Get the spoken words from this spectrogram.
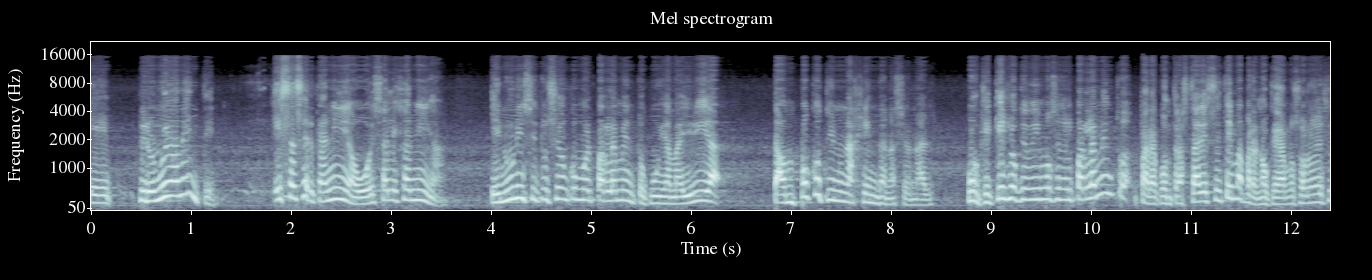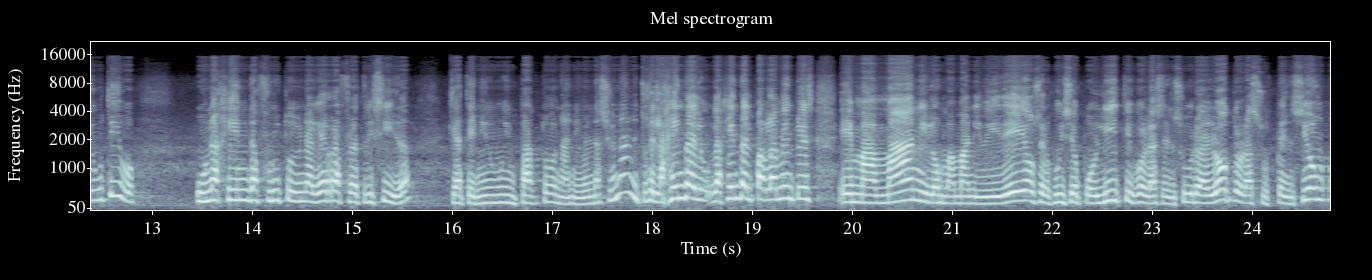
Eh, pero nuevamente, esa cercanía o esa lejanía en una institución como el Parlamento, cuya mayoría tampoco tiene una agenda nacional, porque ¿qué es lo que vimos en el Parlamento? Para contrastar ese tema, para no quedarnos solo en el Ejecutivo, una agenda fruto de una guerra fratricida que ha tenido un impacto a nivel nacional. Entonces la agenda del, la agenda del Parlamento es eh, mamán y los mamani videos, el juicio político, la censura del otro, la suspensión.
